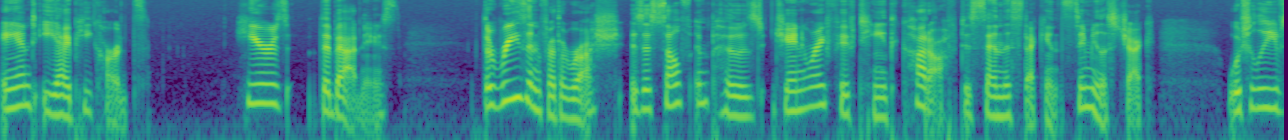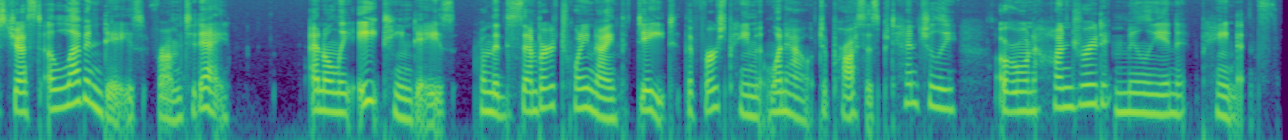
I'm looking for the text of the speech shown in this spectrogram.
and EIP cards. Here's the bad news. The reason for the rush is a self imposed January 15th cutoff to send the second stimulus check, which leaves just 11 days from today, and only 18 days from the December 29th date the first payment went out to process potentially over 100 million payments.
